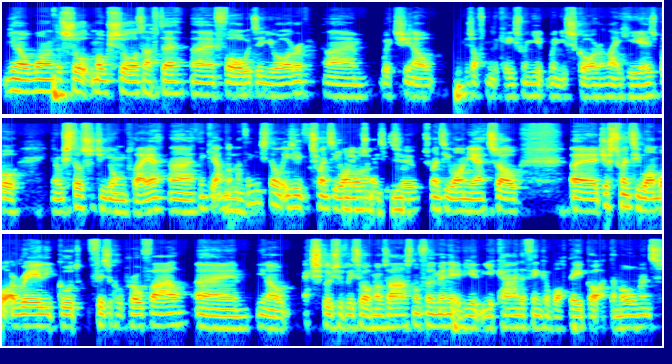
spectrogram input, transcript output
you know one of the sort most sought after uh, forwards in Europe, um, which you know is often the case when you when you score and like he is, but know, he's still such a young player. Uh, I think he, mm. I think he's still he's either 21, 21 or 22, 21, yeah. So uh, just 21, but a really good physical profile. Um, you know, exclusively talking about Arsenal for the minute. If you you kind of think of what they've got at the moment,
